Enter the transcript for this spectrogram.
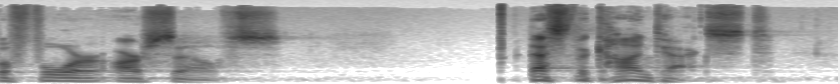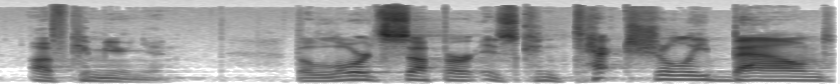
before ourselves. That's the context of communion. The Lord's Supper is contextually bound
